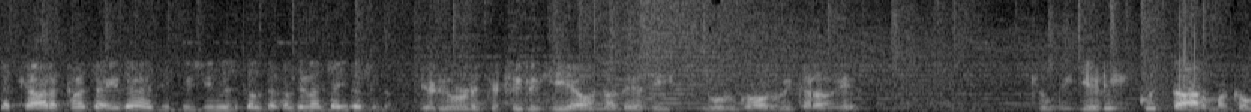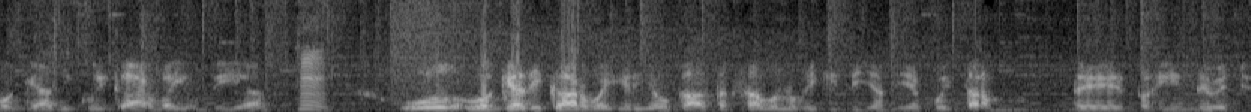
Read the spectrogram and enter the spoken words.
ਦਾ ਖਿਆਲ ਰੱਖਣਾ ਚਾਹੀਦਾ ਐਸਜੀਪੀਸੀ ਨੂੰ ਇਸ ਗੱਲ ਦਖਲ ਦੇਣਾ ਚਾਹੀਦਾ ਸੀਗਾ। ਜਿਹੜੀ ਉਹਨਾਂ ਨੇ ਚਿੱਠੀ ਲਿਖੀ ਆ ਉਹਨਾਂ ਤੇ ਅਸੀਂ ਜ਼ਰੂਰ ਗੌਰ ਵੀ ਕਰਾਂਗੇ। ਕਿਉਂਕਿ ਜਿਹੜੀ ਕੋਈ ਧਾਰਮਿਕ ਵੰਗਿਆ ਦੀ ਕੋਈ ਕਾਰਵਾਈ ਹੁੰਦੀ ਆ ਹੂੰ। ਉਹ ਵੰਗਿਆ ਦੀ ਕਾਰਵਾਈ ਜਿਹੜੀ ਆ ਉਹ ਅਕਾਲ ਤਖਤ ਸਾਹਿਬ ਵੱਲੋਂ ਹੀ ਕੀਤੀ ਜਾਂਦੀ ਹੈ ਕੋਈ ਧਰਮ ਦੇ ਤੋਹੀਨ ਦੇ ਵਿੱਚ।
